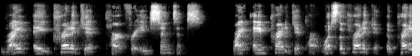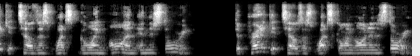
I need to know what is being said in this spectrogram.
write a predicate part for each sentence. Write a predicate part. What's the predicate? The predicate tells us what's going on in the story. The predicate tells us what's going on in the story.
